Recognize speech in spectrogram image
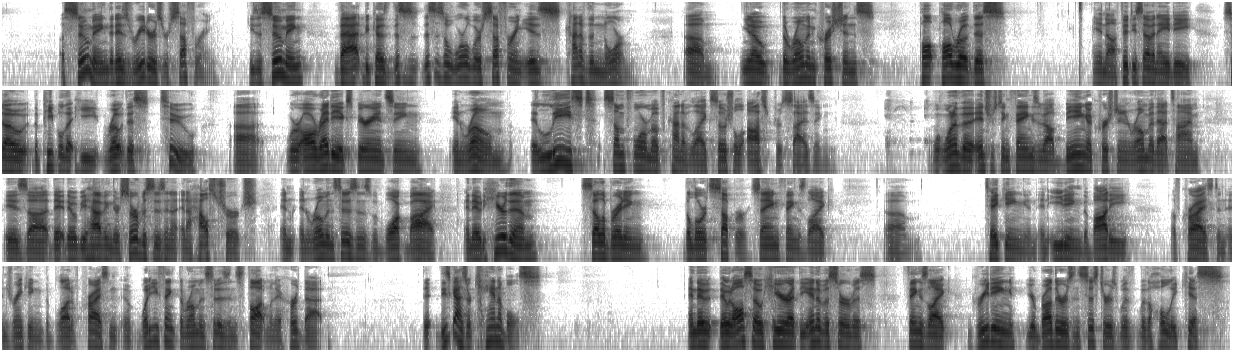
assuming that his readers are suffering. He's assuming that because this is, this is a world where suffering is kind of the norm. Um, you know, the Roman Christians, Paul, Paul wrote this in uh, 57 AD. So the people that he wrote this to uh, were already experiencing in Rome at least some form of kind of like social ostracizing. One of the interesting things about being a Christian in Rome at that time is uh, they, they would be having their services in a, in a house church and, and Roman citizens would walk by and they would hear them celebrating the Lord's Supper, saying things like, um, taking and, and, eating the body of Christ and, and drinking the blood of Christ. And, and, what do you think the Roman citizens thought when they heard that? These guys are cannibals. And they, they would also hear at the end of a service things like greeting your brothers and sisters with, with a holy kiss.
